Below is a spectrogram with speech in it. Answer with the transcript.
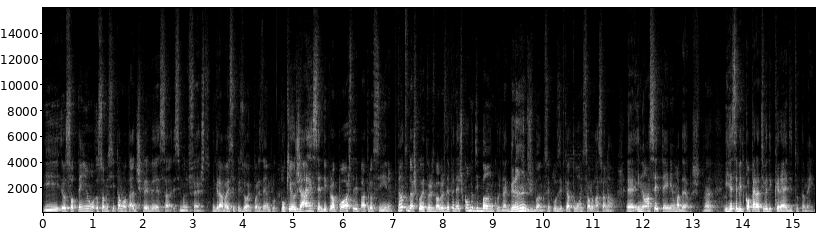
E eu só tenho, eu só me sinto à vontade de escrever essa, esse manifesto, gravar esse episódio, por exemplo, porque eu já recebi proposta de patrocínio, tanto das corretoras de valores dependentes como de bancos, né? Grandes bancos, inclusive, que atuam em solo nacional. É, e não aceitei nenhuma delas, né? E recebi de cooperativa de crédito também,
